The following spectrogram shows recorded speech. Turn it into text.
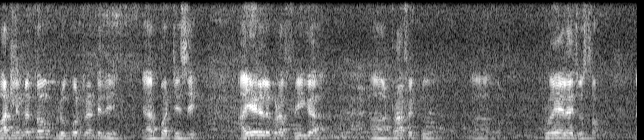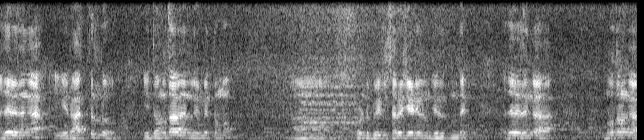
వాటి నిమిత్తం బ్లూ కోర్ట్ లాంటిది ఏర్పాటు చేసి ఆ ఏరియాలో కూడా ఫ్రీగా ట్రాఫిక్ ఫ్లో అయ్యేలా చూస్తాం. అదేవిధంగా ఈ రాత్రులు ఈ దొంగతనాల నిమిత్తము రెండు బీట్లు సర్వ్ చేయడం జరుగుతుంది. అదేవిధంగా నూతనంగా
